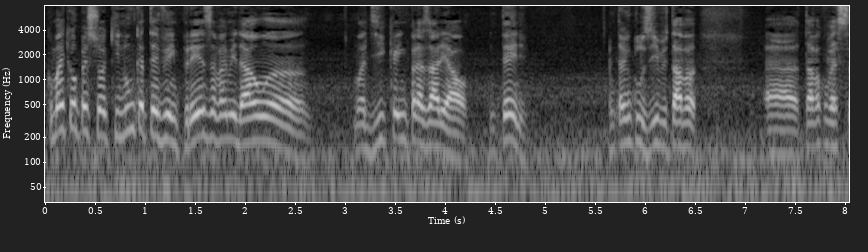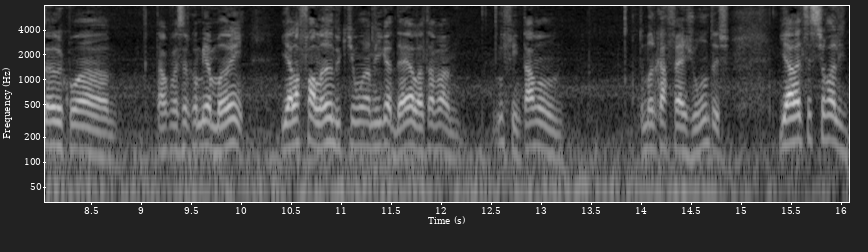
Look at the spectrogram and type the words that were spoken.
Como é que uma pessoa que nunca teve uma empresa vai me dar uma, uma dica empresarial? Entende? Então, inclusive, estava uh, tava conversando com a tava conversando com a minha mãe e ela falando que uma amiga dela estava, enfim, estavam tomando café juntas. E ela disse assim: olha,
